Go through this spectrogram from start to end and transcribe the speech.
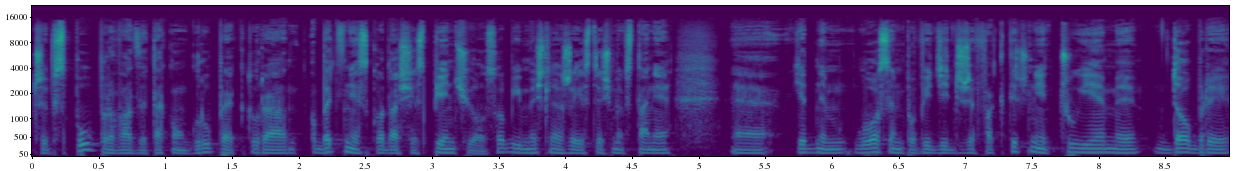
czy współprowadzę taką grupę, która obecnie składa się z pięciu osób i myślę, że jesteśmy w stanie e, jednym głosem powiedzieć, że faktycznie czujemy dobry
